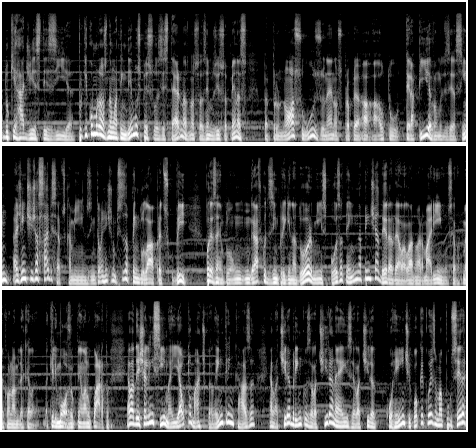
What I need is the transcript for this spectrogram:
do que radiestesia. Porque como nós não atendemos pessoas externas, nós fazemos isso apenas para o nosso uso, né, nossa própria autoterapia, vamos dizer assim, a gente já sabe certos caminhos. Então a gente não precisa pendular para descobrir. Por exemplo, um, um, gráfico desimpregnador, minha esposa tem na penteadeira dela, lá no armarinho, sei lá como é que é o nome daquela, daquele móvel que tem lá no quarto. Ela deixa ali em cima e é automático. Ela entra em casa, ela tira brincos, ela tira anéis, ela tira corrente, qualquer coisa, uma pulseira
